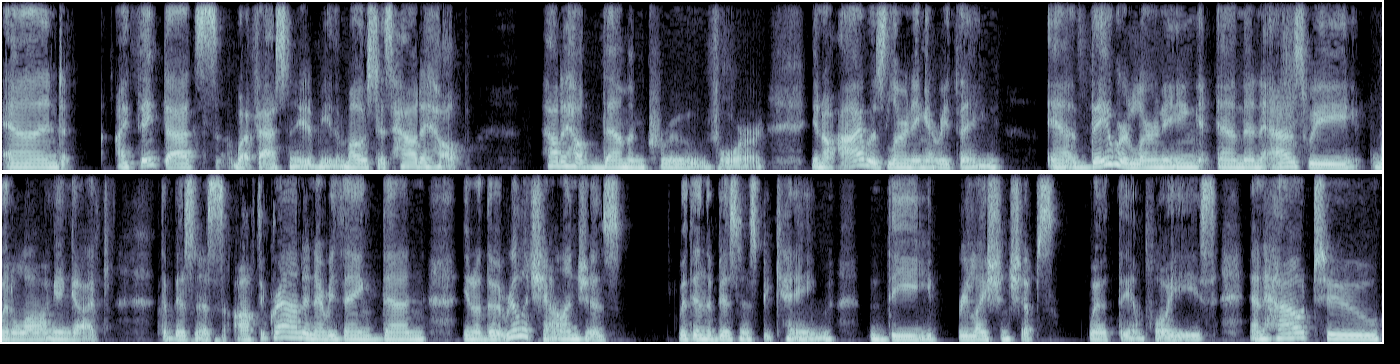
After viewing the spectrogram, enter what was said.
And I think that's what fascinated me the most is how to help how to help them improve or you know I was learning everything and they were learning. And then as we went along and got the business off the ground and everything then you know the real challenges within the business became the relationships with the employees and how to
